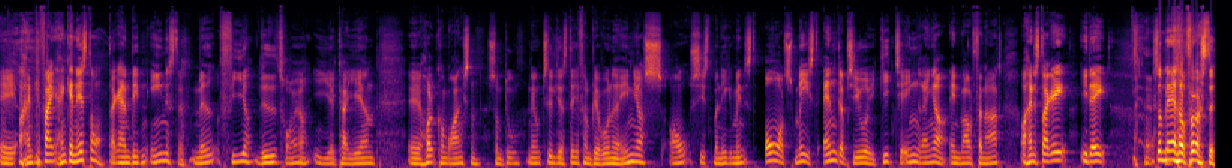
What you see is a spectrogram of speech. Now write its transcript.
Øh, og han kan, han kan næste år, der kan han blive den eneste med fire hvide trøjer i øh, karrieren. Øh, holdkonkurrencen, som du nævnte tidligere, Stefan, bliver vundet af Ineos. Og sidst men ikke mindst, årets mest angrebsivrige gik til ingen ringere end Wout van Aert. Og han stak af i dag som det allerførste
